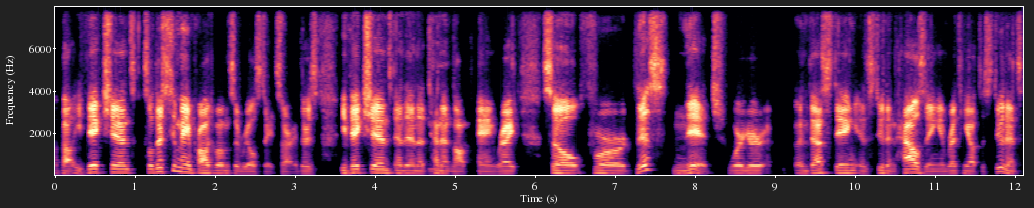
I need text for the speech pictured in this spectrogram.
about evictions. So there's two main problems in real estate. Sorry, there's evictions and then a tenant not paying. Right. So for this niche where you're investing in student housing and renting out to students,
